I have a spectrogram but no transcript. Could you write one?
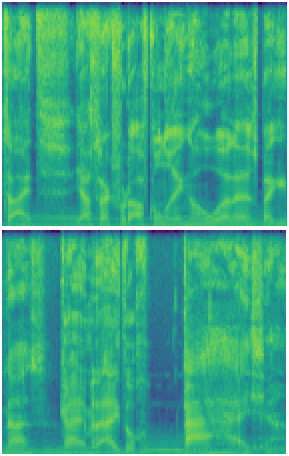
Tijd. Ja, straks voor de afkondiging. Hoe uh, spreek ik naast? K met een ei, toch? Kei, ja.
